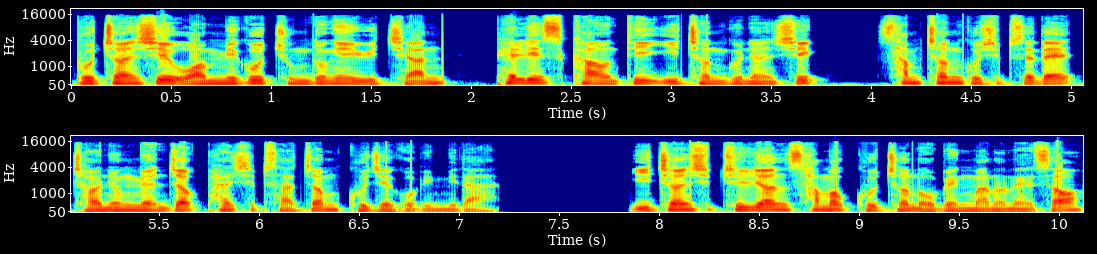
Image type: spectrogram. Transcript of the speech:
부천시 원미구 중동에 위치한 펠리스 카운티 2009년식 3090세대 전용 면적 84.9제곱입니다. 2017년 3억 9천5백만 원에서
